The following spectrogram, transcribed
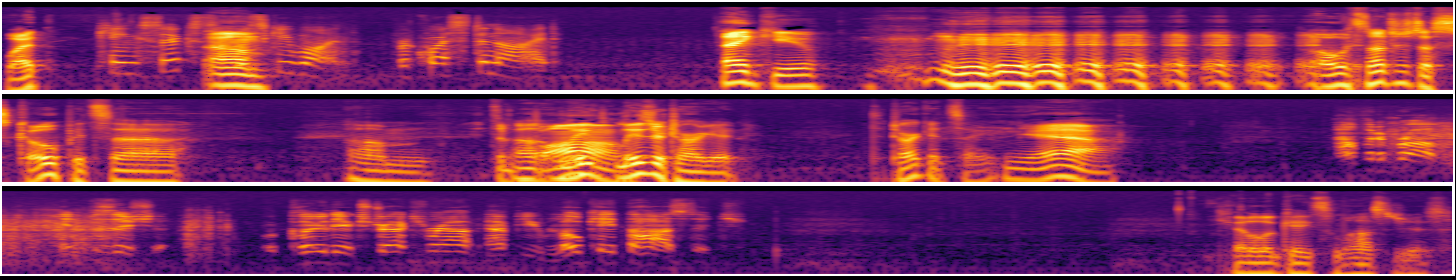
What? King 6, Um. Whiskey 1. Request denied. Thank you. Oh, it's not just a scope. It's a um It's a a la- laser target. It's a target site. Yeah. Alpha to Bravo, in position. We'll clear the extraction route after you locate the hostage. You gotta locate some hostages.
